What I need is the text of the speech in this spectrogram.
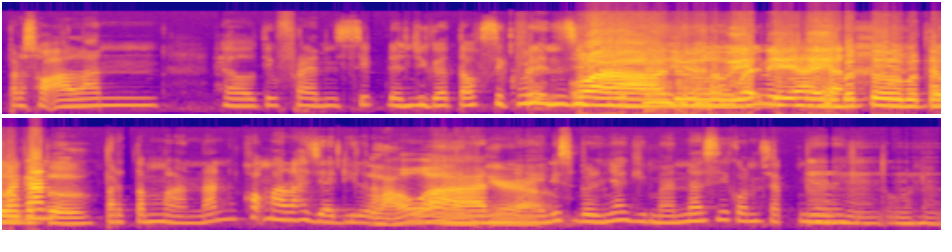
persoalan healthy friendship dan juga toxic friendship Waduh, gitu ya, ini nih, ya. betul, betul, Karena kan betul. pertemanan kok malah jadi Lawan, lawan. ya. Nah, ini sebenarnya gimana sih konsepnya Mhm, gitu. mhm. Nah,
